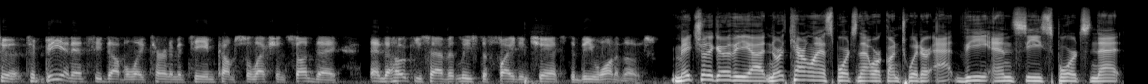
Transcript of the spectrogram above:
to, to be an NCAA tournament team come Selection Sunday, and the Hokies have at least a fighting chance to be one of those. Make sure to go to the uh, North Carolina Sports Network on Twitter at the NC Sports Net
